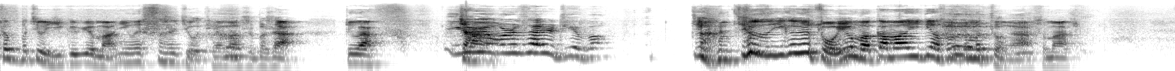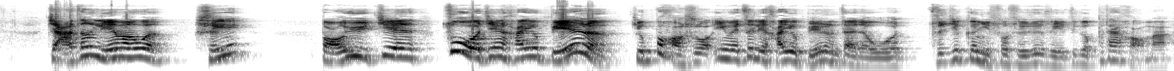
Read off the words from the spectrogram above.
这不就一个月吗？因为四十九天嘛，是不是？对吧？一个月不是三十天吗？就就是一个月左右嘛，干嘛一定要说这么准啊？什么？贾珍连忙问谁？宝玉见座间还有别人，就不好说，因为这里还有别人在的，我直接跟你说谁谁谁，这个不太好嘛。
